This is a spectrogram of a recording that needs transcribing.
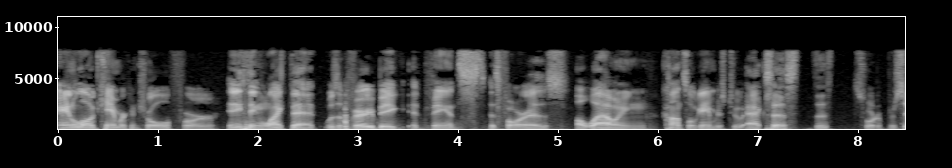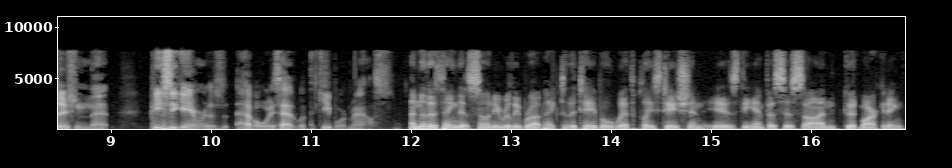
analog camera control, for anything like that, was a very big advance as far as allowing console gamers to access the sort of precision that PC gamers have always had with the keyboard mouse. Another thing that Sony really brought back to the table with PlayStation is the emphasis on good marketing.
